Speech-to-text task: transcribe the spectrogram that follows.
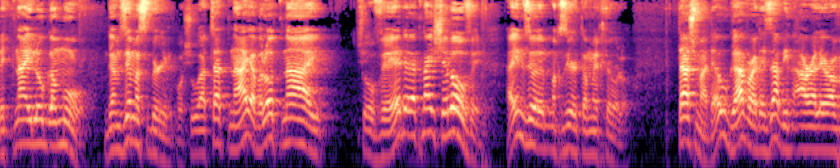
בתנאי לא גמור. גם זה מסבירים פה, שהוא רצה תנאי, אבל לא תנאי שעובד, אלא תנאי שלא עובד. האם זה מחזיר את המכר או לא. תשמע דאו גברא דזבין ערא לרב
